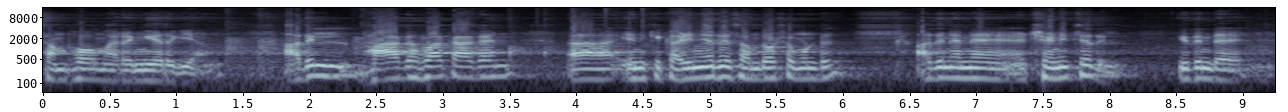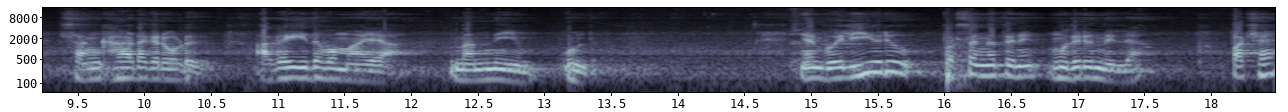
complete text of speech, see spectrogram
സംഭവം അരങ്ങേറുകയാണ്. അതിൽ ഭാഗഭാക്കാകാൻ എനിക്ക് കഴിഞ്ഞതിൽ സന്തോഷമുണ്ട്. അതിനെന്നെ ക്ഷണിച്ചതിൽ ഇതിന്റെ സംഘാടകരോട് അഗൈതവമായ നന്ദിയും ഉണ്ട്. ഞാൻ വലിയൊരു പ്രസംഗത്തിന് മുതിരുന്നില്ല. പക്ഷേ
